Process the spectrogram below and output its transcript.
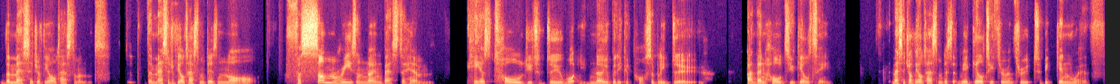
the message of the Old Testament. The message of the Old Testament is not, for some reason known best to him, he has told you to do what nobody could possibly do and then holds you guilty. The message of the Old Testament is that we are guilty through and through to begin with.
